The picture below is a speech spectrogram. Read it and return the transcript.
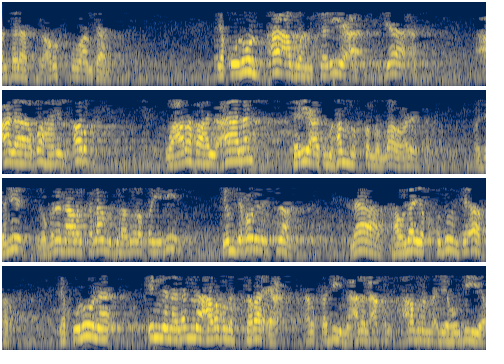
الفلاسفه ارسطو وأمثاله. يقولون أعظم شريعة جاءت على ظهر الأرض وعرفها العالم شريعة محمد صلى الله عليه وسلم. وجميل لو قرينا هذا الكلام نقول هذول طيبين يمدحون الإسلام. لا هؤلاء يقصدون شيء آخر. يقولون إننا لما عرضنا الشرائع القديمة على العقل عرضنا اليهودية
